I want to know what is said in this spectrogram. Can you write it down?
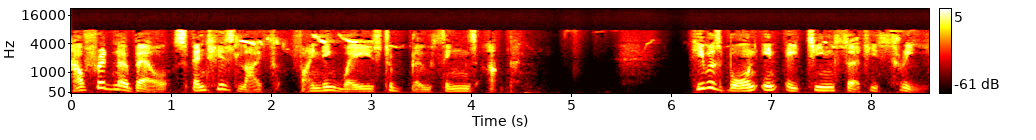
Alfred Nobel spent his life finding ways to blow things up. He was born in 1833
